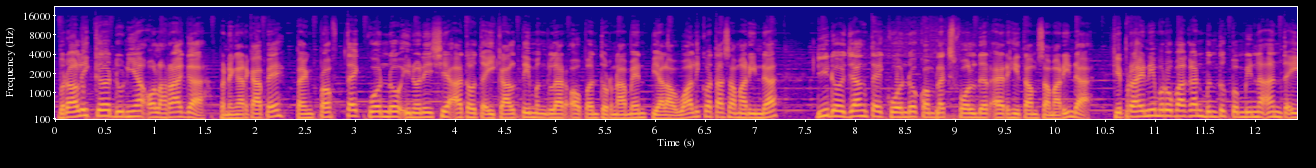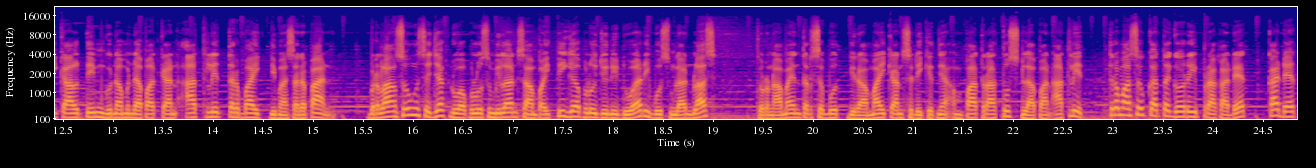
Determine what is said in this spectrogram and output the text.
Beralih ke dunia olahraga, pendengar KP, Pengprov Taekwondo Indonesia atau TI Kalti menggelar Open Turnamen Piala Wali Kota Samarinda di Dojang Taekwondo Kompleks Folder Air Hitam Samarinda. Kiprah ini merupakan bentuk pembinaan TI Kaltim guna mendapatkan atlet terbaik di masa depan. Berlangsung sejak 29 sampai 30 Juni 2019, turnamen tersebut diramaikan sedikitnya 408 atlet, termasuk kategori prakadet, kadet,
